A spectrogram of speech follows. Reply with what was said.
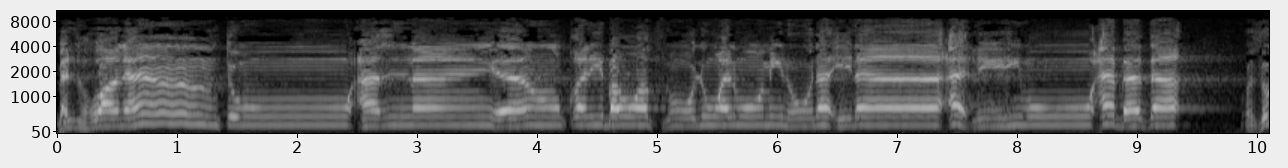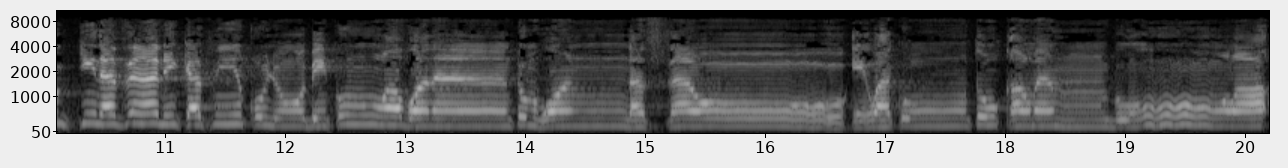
بل ظننتم أن لن ينقلب الرسول والمؤمنون إلى أهلهم أبدا. وزكن ذلك في قلوبكم وظننتم ظن السوء وكنتم قوما بورا.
